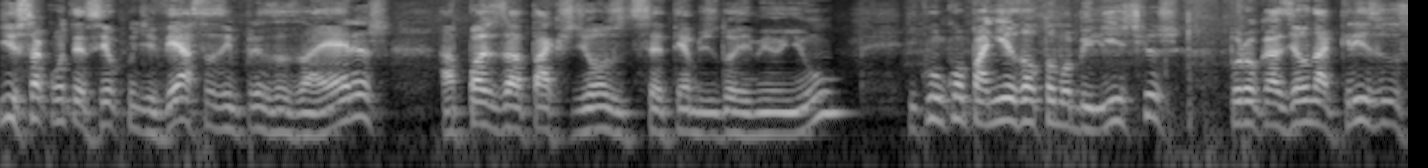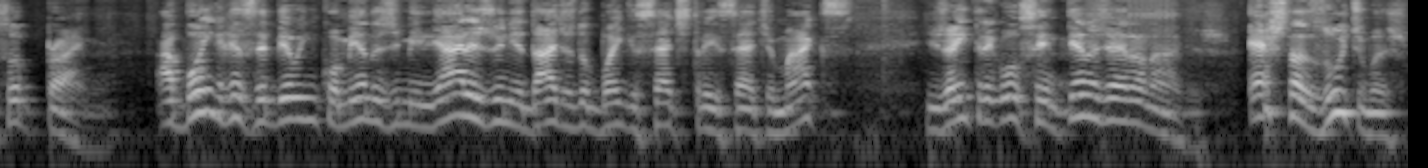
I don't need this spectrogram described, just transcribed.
Isso aconteceu com diversas empresas aéreas após os ataques de 11 de setembro de 2001 e com companhias automobilísticas por ocasião da crise do subprime. A Boeing recebeu encomendas de milhares de unidades do Boeing 737 MAX e já entregou centenas de aeronaves. Estas últimas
